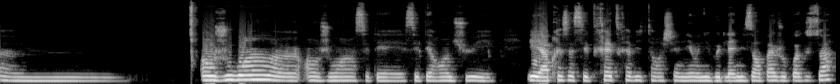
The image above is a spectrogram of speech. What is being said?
euh, en juin. Euh, en juin, c'était c'était rendu et et après ça s'est très très vite enchaîné au niveau de la mise en page ou quoi que ce soit.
